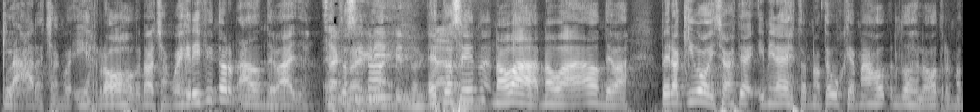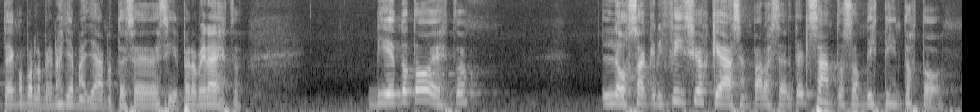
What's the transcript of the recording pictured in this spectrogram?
Claro, Chango, y es rojo. No, Chango es Gryffindor a donde vaya. Chango esto sí, es no, Gryffindor, esto sí no va, no va a donde va. Pero aquí voy, Sebastián, y mira esto, no te busqué más los de los otros, no tengo por lo menos Yemayá, no te sé decir, pero mira esto. Viendo todo esto, los sacrificios que hacen para hacerte el santo son distintos todos.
